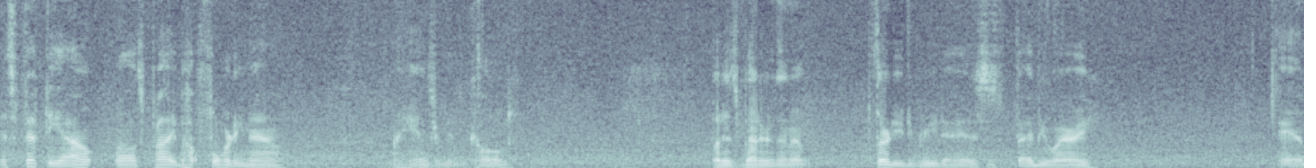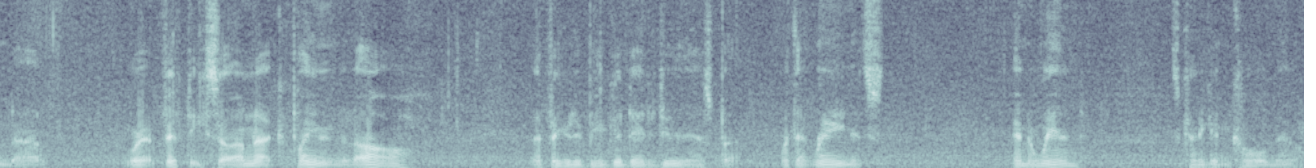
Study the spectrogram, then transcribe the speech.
It's 50 out. Well, it's probably about 40 now. My hands are getting cold. But it's better than a 30 degree day. This is February. And uh, we're at 50, so I'm not complaining at all. I figured it'd be a good day to do this, but with that rain, it's and the wind, it's kind of getting cold now.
